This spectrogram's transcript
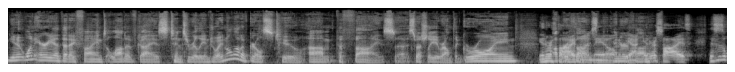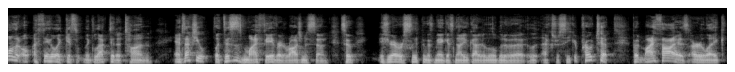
You know, one area that I find a lot of guys tend to really enjoy, and a lot of girls too, um, the thighs, uh, especially around the groin, inner thighs, thighs on male. Inner yeah, thighs. inner thighs. This is one that I think like gets neglected a ton, and it's actually like this is my favorite erogenous zone. So if you're ever sleeping with me, I guess now you've got a little bit of an extra secret pro tip. But my thighs are like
